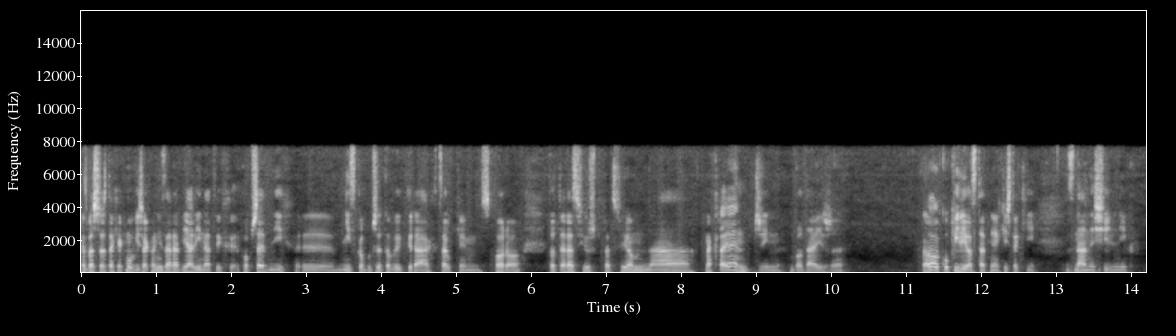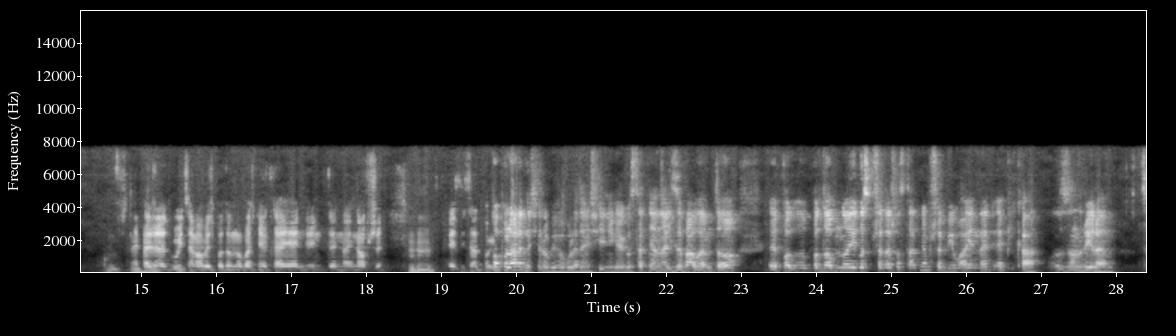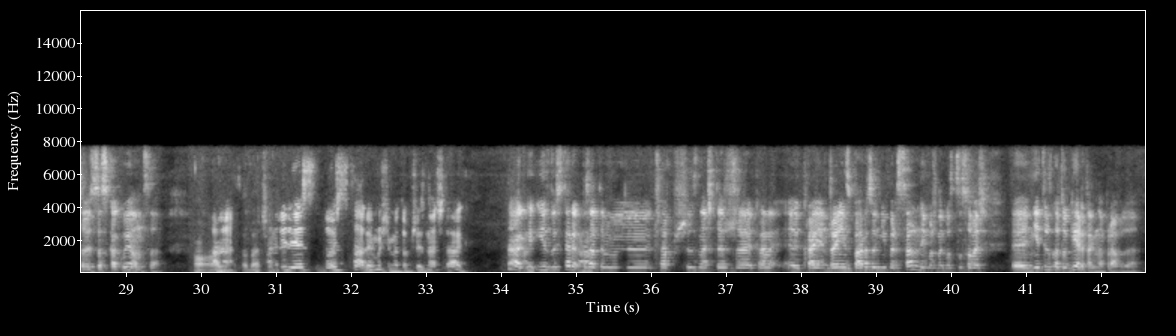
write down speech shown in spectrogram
Zwłaszcza, że tak jak mówisz, jak oni zarabiali na tych poprzednich y, niskobudżetowych grach całkiem sporo, to teraz już pracują na, na CryEngine bodajże. No, kupili ostatnio jakiś taki znany silnik. W Sniperze dwójce ma być podobno właśnie CryEngine, ten najnowszy. Mhm. No, popularny się robi w ogóle ten silnik. Jak ostatnio analizowałem, to e, po, podobno jego sprzedaż ostatnio przebiła jednak Epica z Unrealem, co jest zaskakujące. O, Ale- zobacz. Unreal jest dość stary, musimy to przyznać, tak? Tak, jest dość stary. Poza tym y, trzeba przyznać też, że Cry- CryEngine jest bardzo uniwersalny i można go stosować e, nie tylko do gier tak naprawdę.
